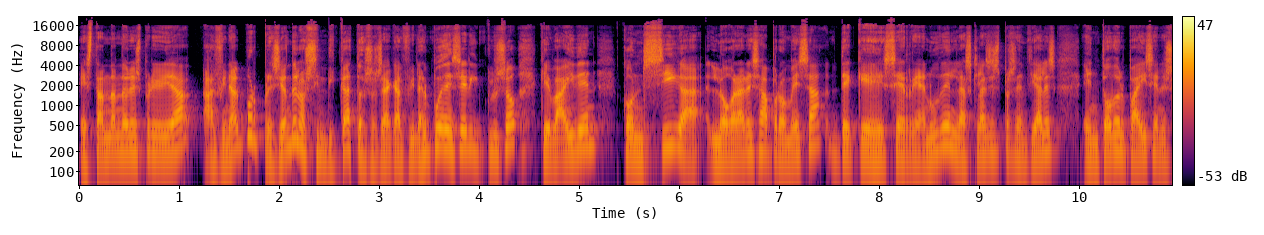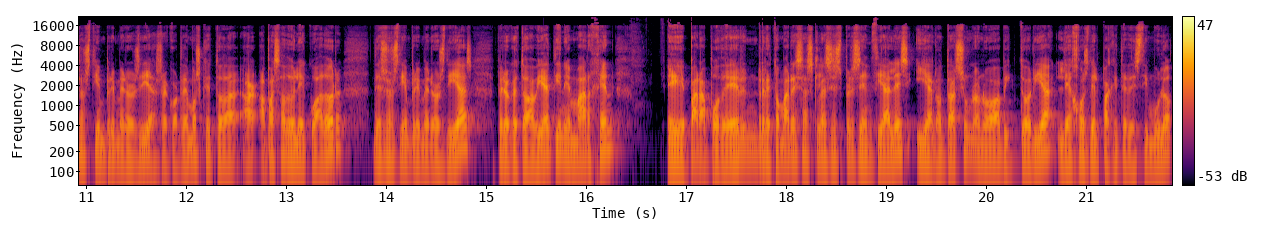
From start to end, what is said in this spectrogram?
están dándoles prioridad al final por presión de los sindicatos. O sea que al final puede ser incluso que Biden consiga lograr esa promesa de que se reanuden las clases presenciales en todo el país en esos 100 primeros días. Recordemos que ha pasado el Ecuador de esos 100 primeros días, pero que todavía tiene margen eh, para poder retomar esas clases presenciales y anotarse una nueva victoria lejos del paquete de estímulo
